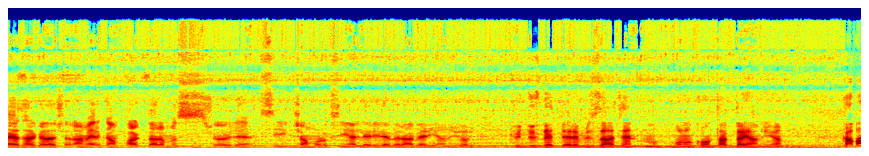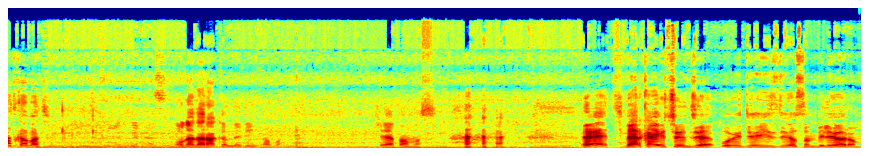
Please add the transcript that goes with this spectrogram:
Evet arkadaşlar Amerikan parklarımız şöyle çamurluk sinyalleriyle beraber yanıyor. Gündüz ledlerimiz zaten bunun kontakta yanıyor. Kapat kapat. O kadar akıllı değil kapat. Şey yapamaz. evet Berkay üçüncü. Bu videoyu izliyorsun biliyorum.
